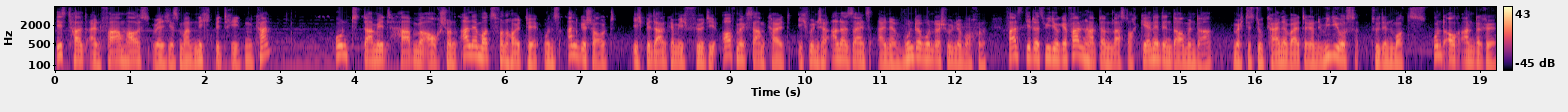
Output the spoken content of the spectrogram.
Ist halt ein Farmhaus, welches man nicht betreten kann. Und damit haben wir auch schon alle Mods von heute uns angeschaut. Ich bedanke mich für die Aufmerksamkeit. Ich wünsche allerseits eine wunder wunderschöne Woche. Falls dir das Video gefallen hat, dann lass doch gerne den Daumen da. Möchtest du keine weiteren Videos zu den Mods und auch andere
